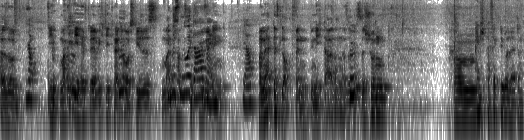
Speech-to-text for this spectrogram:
Also Ja. die machen die Hälfte der Wichtigkeit aus, dieses Die müssen nur da sein. Mannschaftsgefüge-Ding. Ja. Man merkt das Loch, wenn die nicht da sind. Also das ist schon ähm, Eigentlich perfekte Überleitung.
